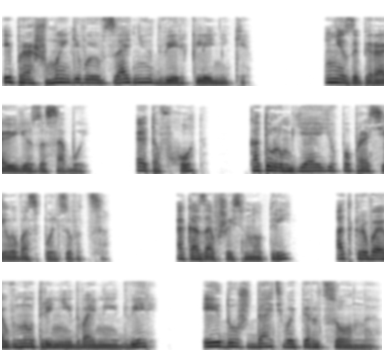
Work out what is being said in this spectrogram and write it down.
и прошмыгиваю в заднюю дверь клиники. Не запираю ее за собой. Это вход, которым я ее попросила воспользоваться. Оказавшись внутри, открываю внутренние двойные двери и иду ждать в операционную.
